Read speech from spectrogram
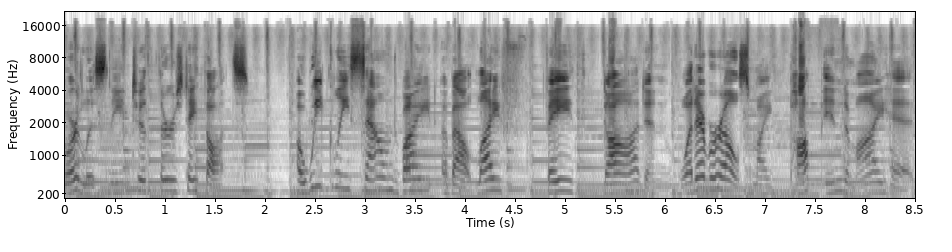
You're listening to Thursday Thoughts, a weekly soundbite about life, faith, God, and whatever else might pop into my head.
